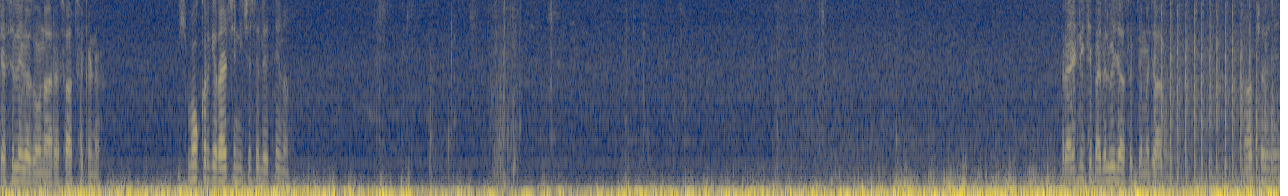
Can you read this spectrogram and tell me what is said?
कैसे लेगा जोन आ रहा है? सात सेकंड है। स्मोक करके राइट से नीचे से लेते हैं ना राइट नीचे पैदल भी जा सकते हैं मैं जा रहा हूँ आप चले जाएँ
